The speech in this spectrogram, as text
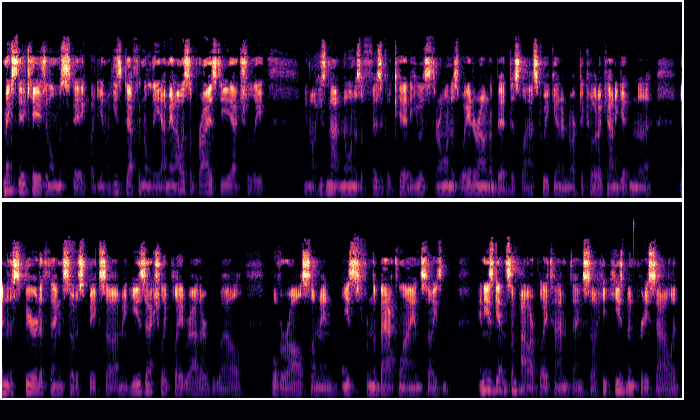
makes the occasional mistake, but you know he's definitely. I mean, I was surprised he actually. You know, he's not known as a physical kid. He was throwing his weight around a bit this last weekend in North Dakota, kind of getting the, into the spirit of things, so to speak. So, I mean, he's actually played rather well. overall. So I mean, he's from the back line, so he's and he's getting some power play time things. So he he's been pretty solid.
